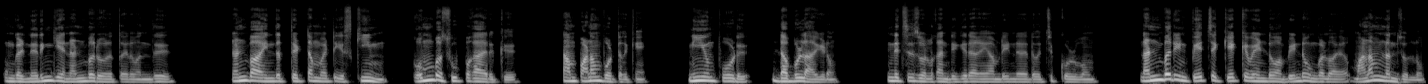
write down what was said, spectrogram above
உங்கள் நெருங்கிய நண்பர் ஒருத்தர் வந்து, "நண்பா இந்த திட்டம் வட்டி ஸ்கீம் ரொம்ப சூப்பரா இருக்கு. நான் பணம் போட்டிருக்கேன். நீயும் போடு டபுள் ஆகிடும்." நினைச்சு சொல்கிறேன் டிகிறேன் அப்படின்றத வச்சுக்கொள்வோம். நண்பரின் பேச்சை கேட்க வேண்டும் அப்படின்னு உங்கள் மனம் சொல்லும்.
